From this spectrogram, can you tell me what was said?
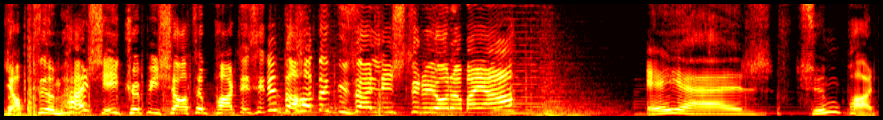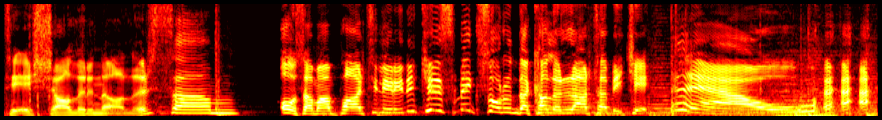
Yaptığım her şey köp inşaatı partisini daha da güzelleştiriyor ama ya. Eğer tüm parti eşyalarını alırsam... O zaman partilerini kesmek zorunda kalırlar tabii ki. Miau.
